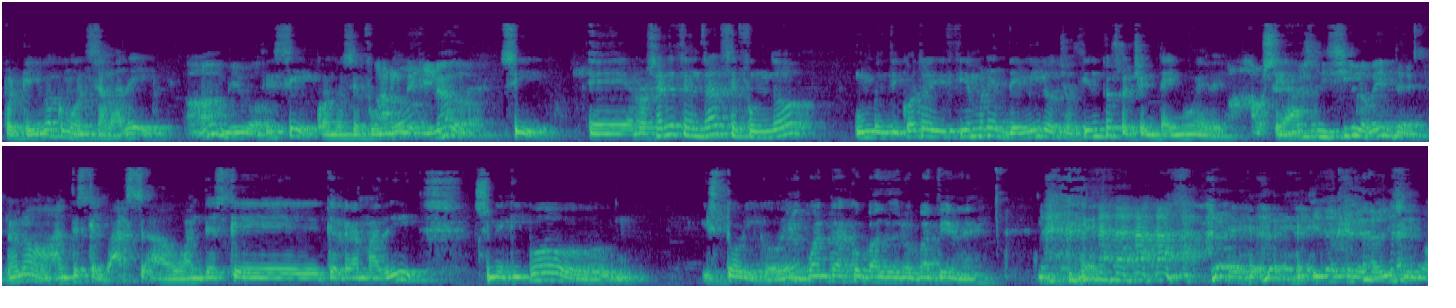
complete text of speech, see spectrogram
porque iba como el Sabadell. Ah, amigo. Sí, sí, cuando se fundó. Arlequinado. Sí, eh, Rosario Central se fundó un 24 de diciembre de 1889. Ah, o sea, no es ni siglo XX. No, no, antes que el Barça o antes que, que el Real Madrid. Es un equipo histórico, ¿eh? ¿Pero ¿Cuántas copas de Europa tiene? y generalísimo.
